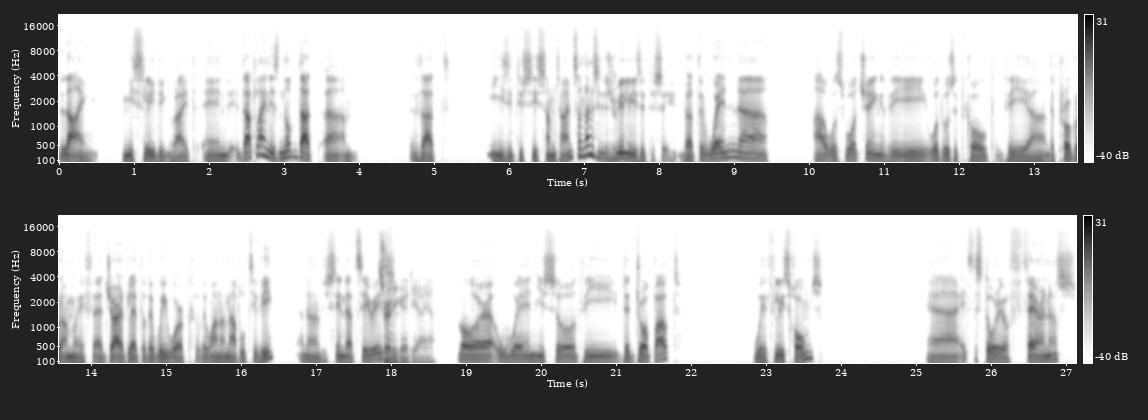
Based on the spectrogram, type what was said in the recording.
lying, misleading, right? And that line is not that um, that easy to see sometimes. Sometimes it is really easy to see. But when uh, I was watching the what was it called the uh, the program with uh, Jared Leto, the WeWork, the one on Apple TV. I don't know if you've seen that series. It's really good. Yeah, yeah. Or when you saw the the Dropout with Liz Holmes. Uh, it's the story of Theranos.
